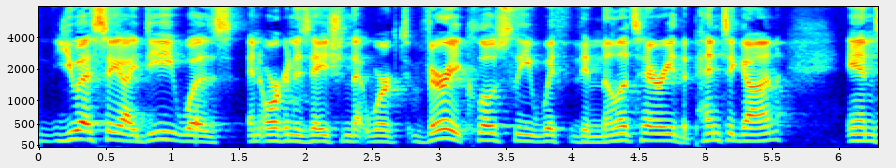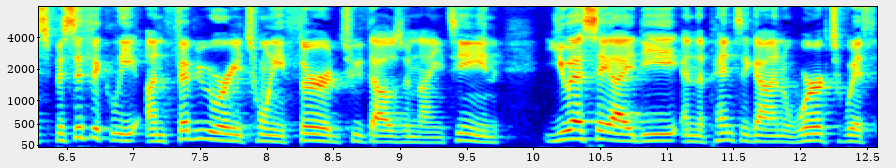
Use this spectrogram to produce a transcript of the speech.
USAID was an organization that worked very closely with the military, the Pentagon, and specifically on February 23rd, 2019, USAID and the Pentagon worked with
